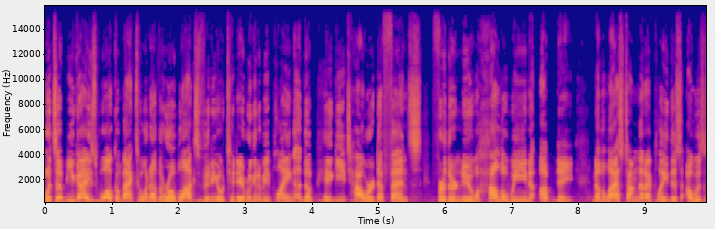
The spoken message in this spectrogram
What's up you guys? Welcome back to another Roblox video. Today we're going to be playing the Piggy Tower Defense for their new Halloween update. Now the last time that I played this, I was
